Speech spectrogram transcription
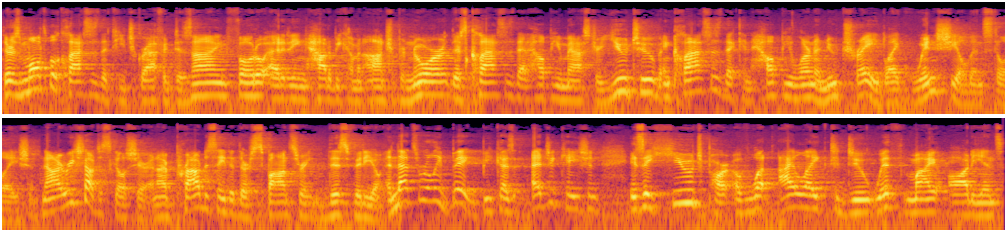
There's multiple classes that teach graphic design, photo editing, how to become an entrepreneur. There's classes that help you master YouTube and classes that can help you learn a new trade like windshield installation. Now, I reached out to Skillshare And I'm proud to say that they're sponsoring this video. And that's really big because education is a huge part of what I like to do with my audience.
